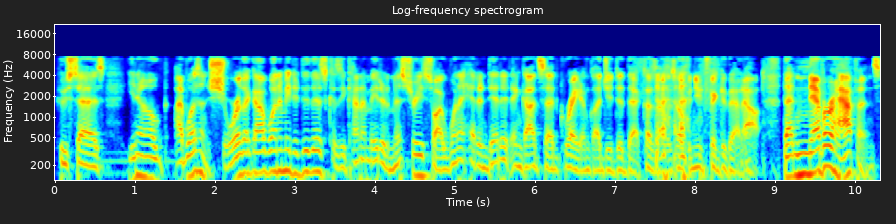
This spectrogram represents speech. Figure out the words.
who says you know I wasn't sure that God wanted me to do this cuz he kind of made it a mystery so I went ahead and did it and God said great I'm glad you did that cuz I was hoping you'd figure that out. That never happens.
